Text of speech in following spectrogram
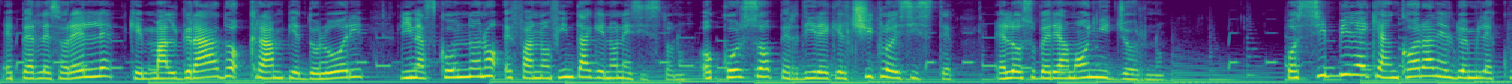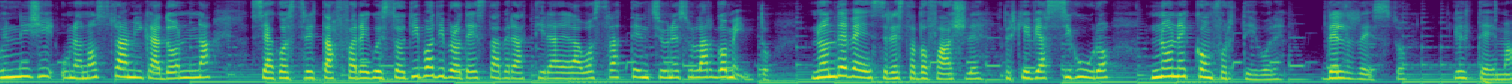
e per le sorelle che, malgrado crampi e dolori, li nascondono e fanno finta che non esistono. Ho corso per dire che il ciclo esiste e lo superiamo ogni giorno. Possibile che ancora nel 2015 una nostra amica donna sia costretta a fare questo tipo di protesta per attirare la vostra attenzione sull'argomento? Non deve essere stato facile, perché vi assicuro non è confortevole. Del resto, il tema,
